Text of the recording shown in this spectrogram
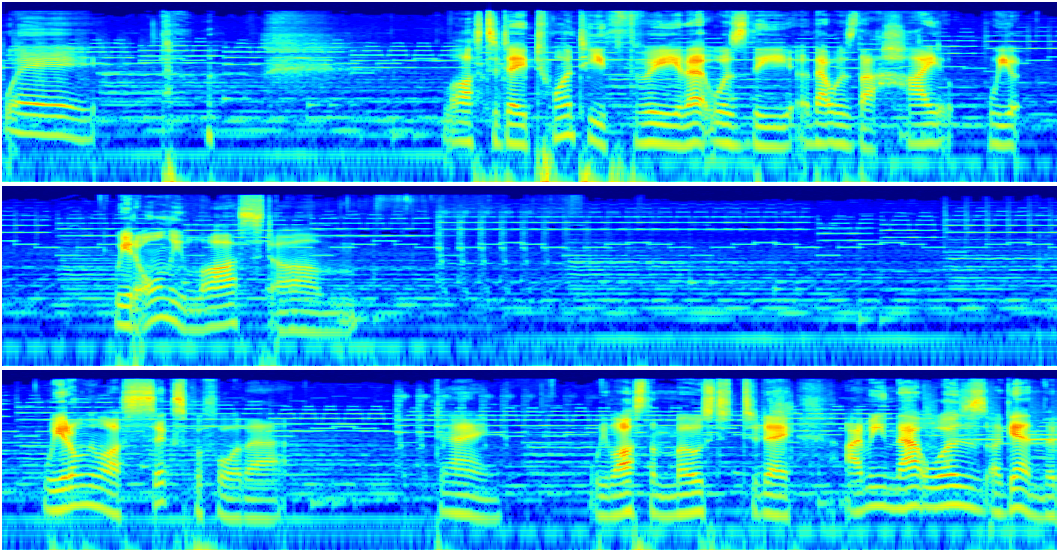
Way. Lost today 23. That was the that was the high we we had only lost um We had only lost 6 before that. Dang. We lost the most today. I mean that was again the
